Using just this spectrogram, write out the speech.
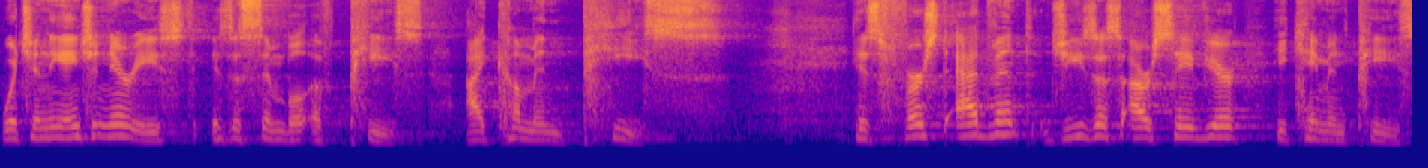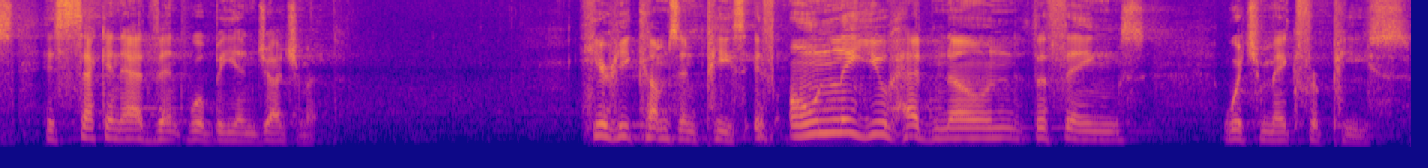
which in the ancient Near East is a symbol of peace. I come in peace. His first advent, Jesus our Savior, he came in peace. His second advent will be in judgment. Here he comes in peace. If only you had known the things which make for peace.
